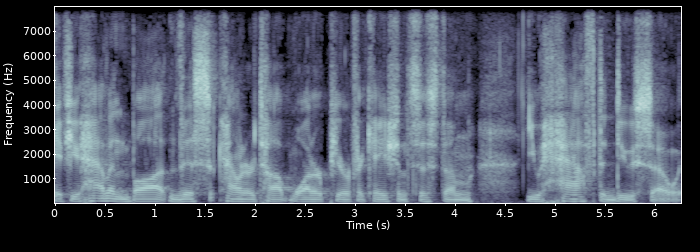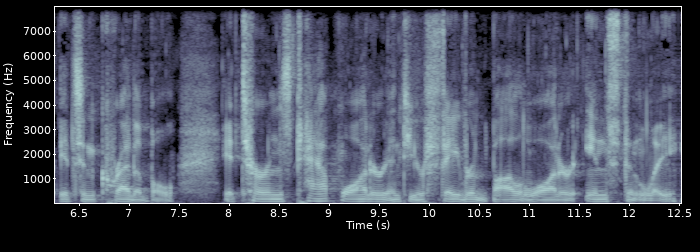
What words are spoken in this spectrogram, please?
If you haven't bought this countertop water purification system, you have to do so. It's incredible. It turns tap water into your favorite bottled water instantly.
